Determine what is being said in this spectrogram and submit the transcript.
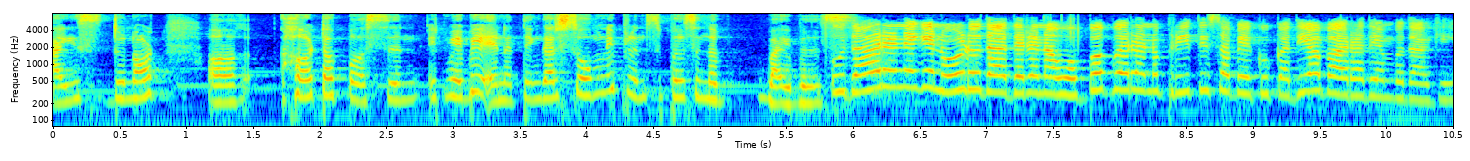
lies. Do not uh, hurt a person. It may be anything. There are so many principles in the Bibles ಉದಾಹರಣೆಗೆ ನೋಡುವುದಾದರೆ ನಾವು ಒಬ್ಬೊಬ್ಬರನ್ನು ಪ್ರೀತಿಸಬೇಕು ಕದಿಯಬಾರದು ಎಂಬುದಾಗಿ.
